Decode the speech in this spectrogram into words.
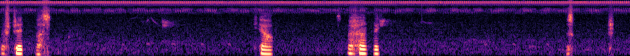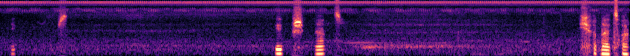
Da steht was. Ja, ist wahrscheinlich. Gegen Schmerz. Ich renne jetzt rein.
